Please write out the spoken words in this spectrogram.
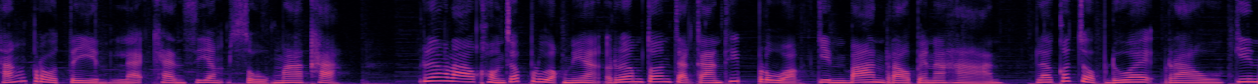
ทั้งโปรตีนและแคลเซียมสูงมากค่ะ เรื่องราวของเจ้าปลวกเนี่ยเริ่มต้นจากการที่ปลวกกินบ้านเราเป็นอาหาร แล้วก็จบด้วยเรากิน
